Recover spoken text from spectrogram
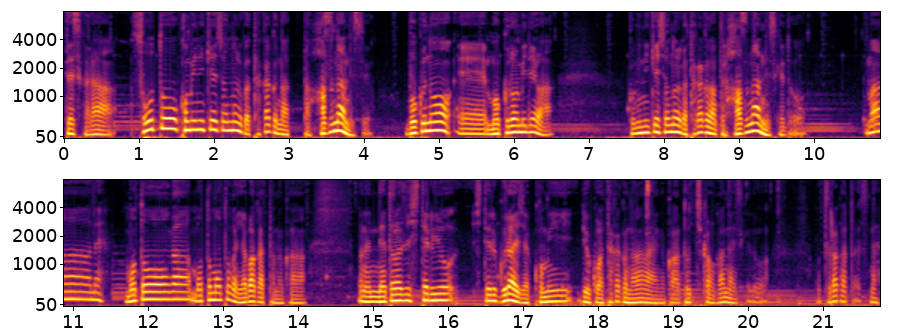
ですから相当コミュニケーション能力が高くなったはずなんですよ。僕の、えー、目論見ではコミュニケーション能力が高くなってるはずなんですけどまあね元が元々がやばかったのか、まあね、ネトラジしてるよしてるぐらいじゃコミュ力は高くならないのかどっちかわかんないですけど辛かったですね。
